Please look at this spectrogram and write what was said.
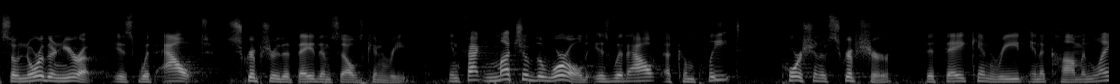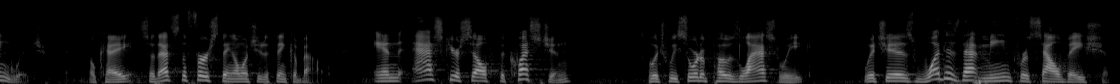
so, Northern Europe is without scripture that they themselves can read. In fact, much of the world is without a complete portion of scripture that they can read in a common language. Okay, so that's the first thing I want you to think about. And ask yourself the question, which we sort of posed last week, which is what does that mean for salvation?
